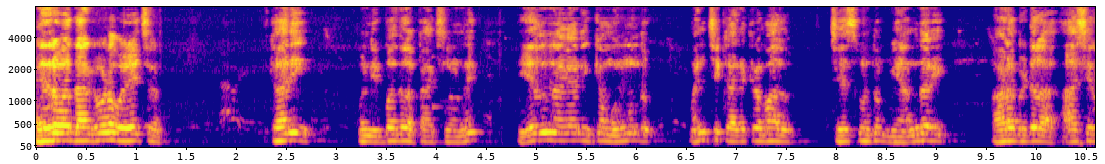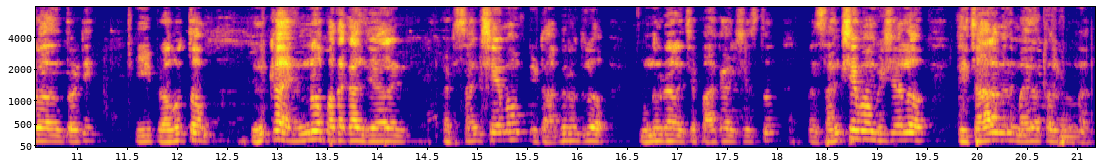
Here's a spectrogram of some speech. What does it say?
హైదరాబాద్ దానికి కూడా పోయొచ్చినాం. కానీ కొన్ని ఇబ్బందుల ఫ్యాక్స్లు ఉన్నాయి. ఏదున్నా కానీ ఇంకా ముందు మంచి కార్యక్రమాలు చేసుకుంటూ మీ అందరి ఆడబిడ్డల ఆశీర్వాదంతో ఈ ప్రభుత్వం ఇంకా ఎన్నో పథకాలు చేయాలని అటు సంక్షేమం ఇటు అభివృద్ధిలో ముందుండాలని చెప్పి ఆకాంక్షిస్తూ సంక్షేమం విషయంలో మీకు చాలా మంది మహిళా తల్లులు ఉన్నారు.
